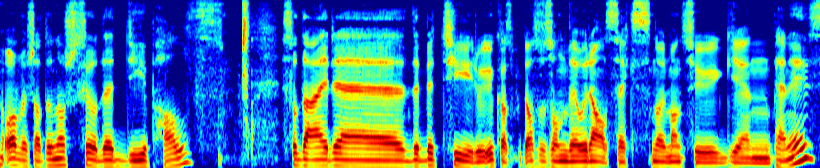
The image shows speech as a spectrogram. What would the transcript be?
oversatt til norsk så er det dyp hals. Så der Det betyr jo utgangspunktet altså sånn ved oralsex når man suger en penis,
